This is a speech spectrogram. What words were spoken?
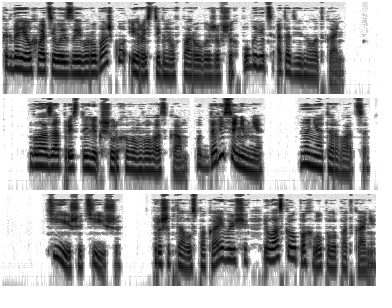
когда я ухватилась за его рубашку и, расстегнув пару выживших пуговиц, отодвинула ткань. Глаза пристыли к шурховым волоскам. Отдались они мне, но не оторваться. «Тише, тише», — прошептала успокаивающе и ласково похлопала по ткани.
